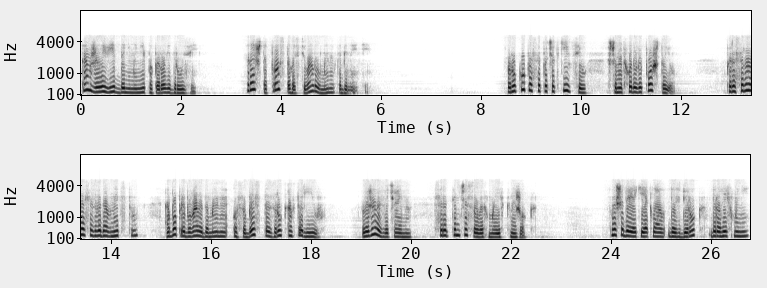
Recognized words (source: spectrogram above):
Там жили віддані мені паперові друзі. Решта просто гостювали у мене в кабінеті. Рукописи початківців, що надходили поштою, пересилалися з видавництву або прибували до мене особисто з рук авторів, лежали, звичайно, серед тимчасових моїх книжок. Лише деякі я клав до збірок, дорогих мені,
